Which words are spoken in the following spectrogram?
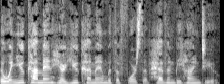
So when you come in here, you come in with the force of heaven behind you.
